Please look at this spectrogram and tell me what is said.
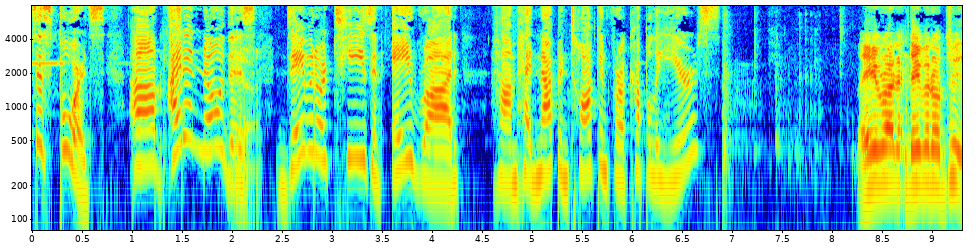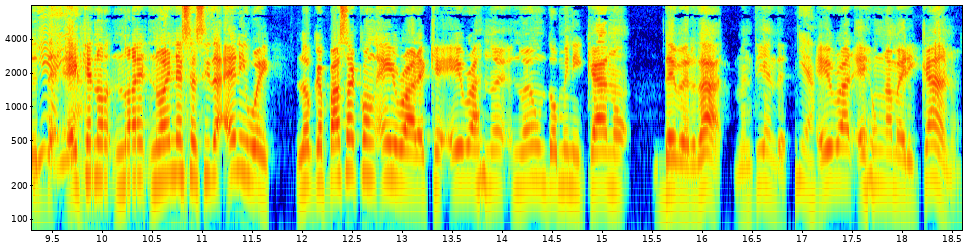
into sports. Um, I didn't know this. David Ortiz and A Rod um, had not been talking for a couple of years. A-Rod and David Ortiz. Yeah, yeah. es que no, no, hay, no hay necesidad. Anyway, lo que pasa con A-Rod es que A-Rod no, es- no es un dominicano de verdad, ¿me entiendes? Yeah. A-Rod es un americano.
